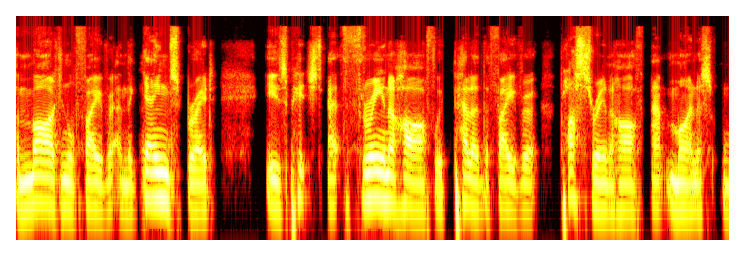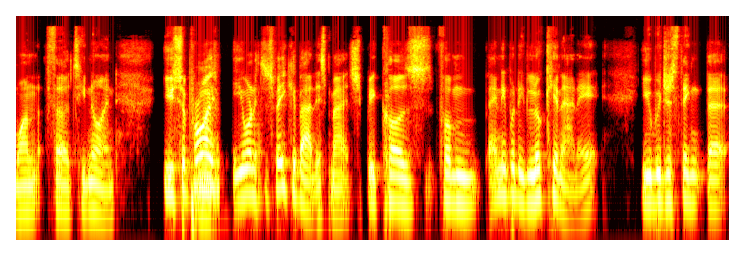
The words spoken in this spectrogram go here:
a marginal favourite. And the game spread is pitched at three and a half with Pella the favourite, plus three and a half at minus 139. You surprised me you wanted to speak about this match because from anybody looking at it, you would just think that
